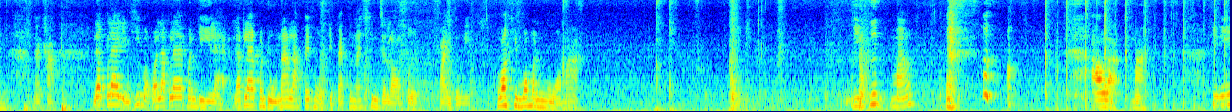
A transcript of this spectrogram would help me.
งนะคะ แรกๆอย่างที่บอกว่าแรกๆมันดีแหละแรกๆมันดูน่ารักไปหมดเดี๋ยวแป๊บนึงนะคิมจะลองเปิดไฟตรงนี้ เพราะว่าคิมว่ามันมัวมาก ดีขึ้นมั้ง เอาล่ะมา ทีนี้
